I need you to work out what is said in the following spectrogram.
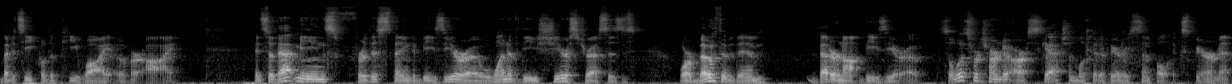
but it's equal to py over i. And so that means for this thing to be zero, one of these shear stresses, or both of them, better not be zero. So let's return to our sketch and look at a very simple experiment.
